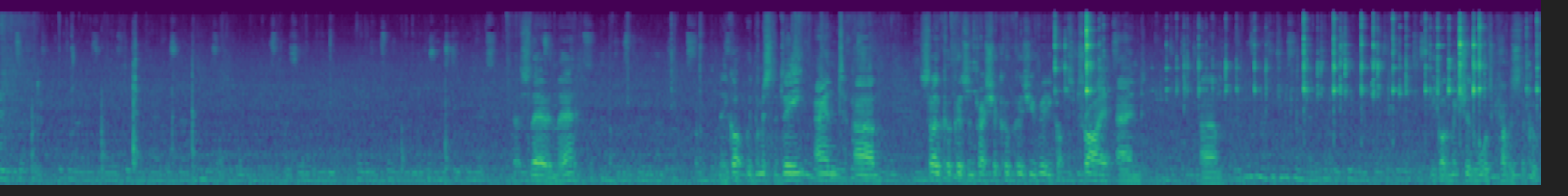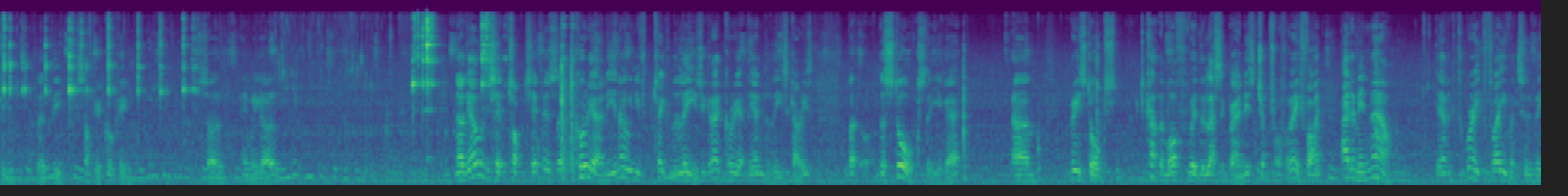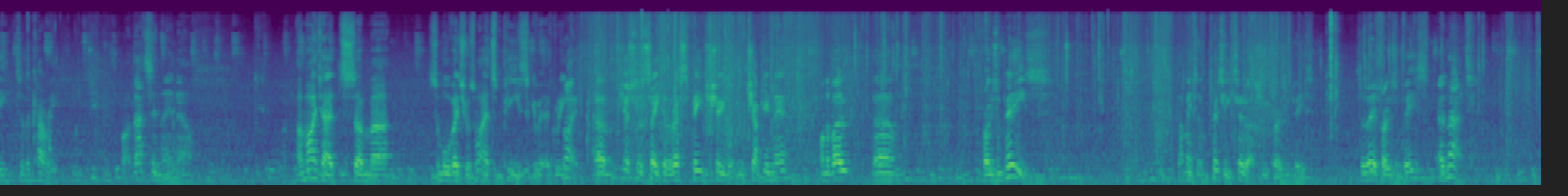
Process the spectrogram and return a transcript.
That's there and there. Now you've got with the Mr. D and um, slow cookers and pressure cookers, you've really got to try and um, you've got to make sure the water covers the cooking, the, the stuff you're cooking. So, here we go. Now the other tip, top tip is that coriander, you know when you've taken the leaves, you can add curry at the end of these curries, but the stalks that you get, um, green stalks, cut them off with the elastic bandages, chop chop off very fine, add them in now. They add a great flavour to the to the curry. Right, that's in there now. I might add some uh, some more vegetables. I might add some peas to give it a green. Right, um, just for the sake of the recipe, to show you what you chuck in there on the boat. Uh, frozen peas. That makes them pretty too, actually, frozen peas. So they're frozen peas, and that,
